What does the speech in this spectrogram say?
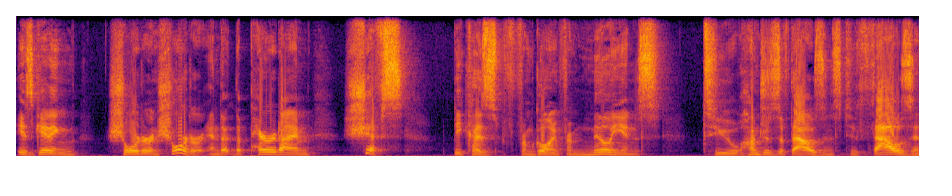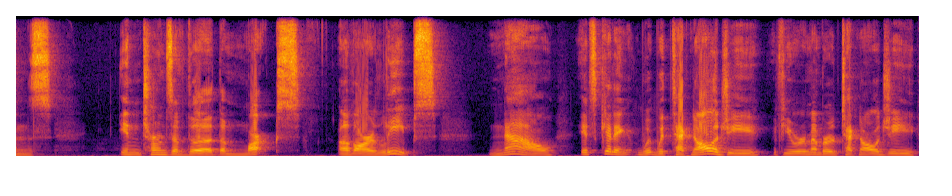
is getting shorter and shorter, and the, the paradigm shifts because from going from millions to hundreds of thousands to thousands in terms of the, the marks of our leaps, now it's getting with, technology if you remember technology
